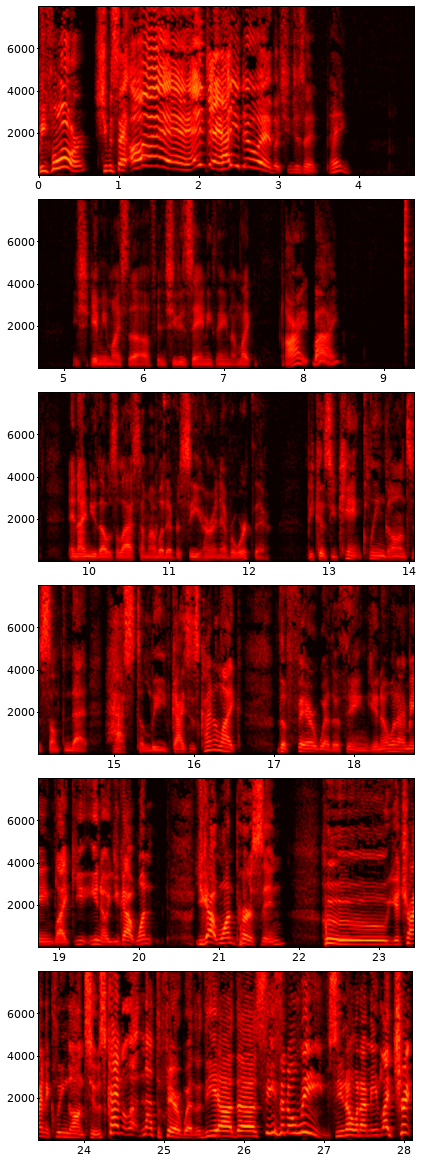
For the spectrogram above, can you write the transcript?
before she would say, "Oh, hey, AJ, how you doing?" But she just said, "Hey." She gave me my stuff, and she didn't say anything. I'm like, "All right, bye." And I knew that was the last time I would ever see her and ever work there, because you can't cling on to something that has to leave, guys. It's kind of like the fair weather thing. You know what I mean? Like you, you know, you got one, you got one person who you're trying to cling on to. It's kind of not the fair weather, the uh, the seasonal leaves. You know what I mean? Like tre-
